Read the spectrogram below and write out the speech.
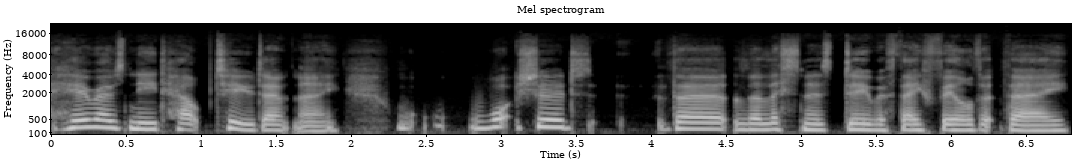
heroes need help too, don't they? What should the the listeners do if they feel that they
